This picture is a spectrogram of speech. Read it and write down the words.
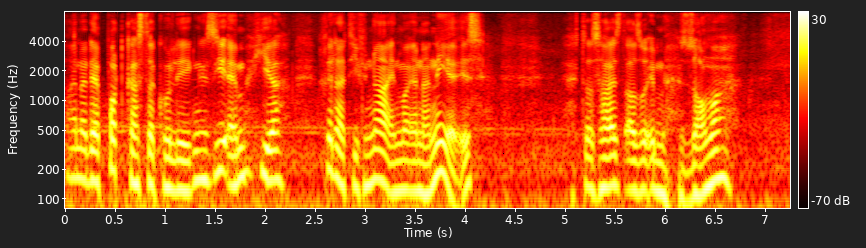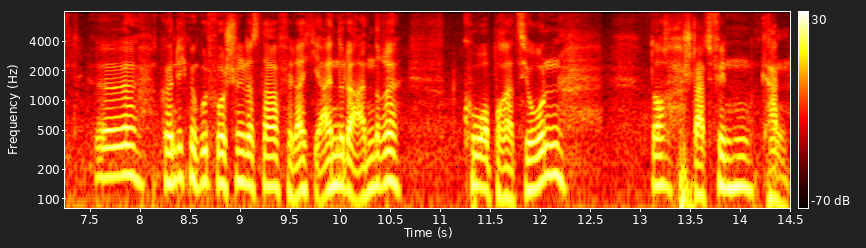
einer der Podcaster-Kollegen, CM, hier relativ nah in meiner Nähe ist. Das heißt also im Sommer äh, könnte ich mir gut vorstellen, dass da vielleicht die eine oder andere Kooperation doch stattfinden kann.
